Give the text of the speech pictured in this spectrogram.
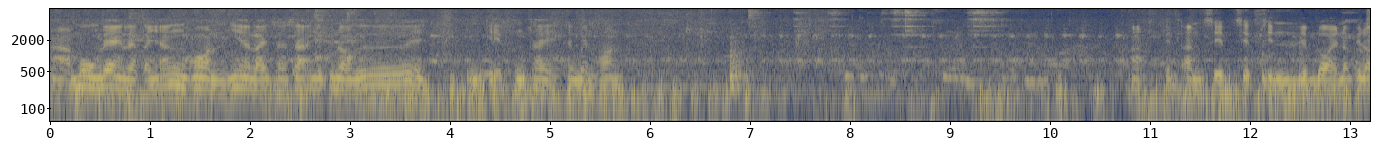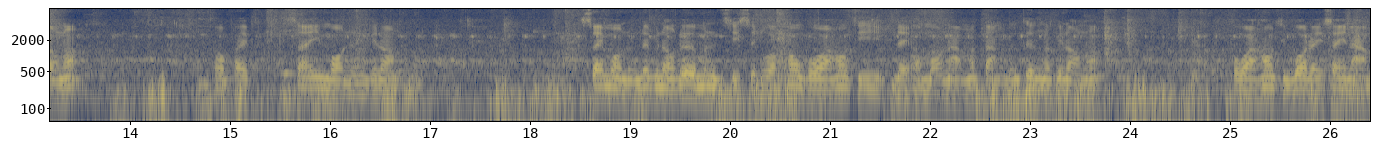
หาโมงแรงแล้วก็ยังหอนเฮียไหลายสะอยู่พี่น้องเอ้ยกรุงเทพกรุงไทยจังเป็นหอน เป็นอันเสร็จเสร็จสิ้นเรียบร้อยนะพี่น้องเนาะต่อไปใส่หม้อหนึ่งพี่น้องใส่หม้อหนึ่งได้พี่น้องเด้อมันสิสะดวกเฮาเพราะว่าเฮาสิได้เอาหม้อน้ำมาตั้งเทิงๆเนะพี่น้องเนาะเพราะว่าเฮาสิบ่อได้ใส่น้ำ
